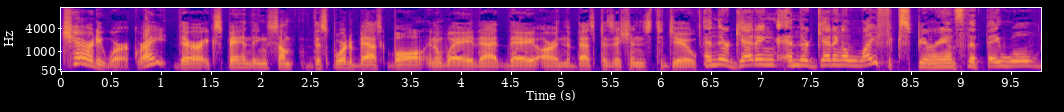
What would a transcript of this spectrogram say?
charity work, right? They're expanding some the sport of basketball in a way that they are in the best positions to do, and they're getting and they're getting a life experience that they will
